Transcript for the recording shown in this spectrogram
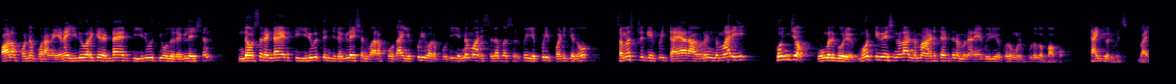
ஃபாலோ பண்ண போகிறாங்க ஏன்னா இது வரைக்கும் ரெண்டாயிரத்தி இருபத்தி ஒன்று ரெகுலேஷன் இந்த வருஷம் ரெண்டாயிரத்தி இருபத்தஞ்சு ரெகுலேஷன் வரப்போதா எப்படி வரப்போகுது என்ன மாதிரி சிலபஸ் இருக்கும் எப்படி படிக்கணும் செமஸ்டருக்கு எப்படி தயாராகணும் இந்த மாதிரி கொஞ்சம் உங்களுக்கு ஒரு மோட்டிவேஷனலாக நம்ம அடுத்தடுத்து நம்ம நிறைய வீடியோக்கள் உங்களுக்கு கொடுக்க பார்ப்போம். தேங்க்யூ வெரி மச் பை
